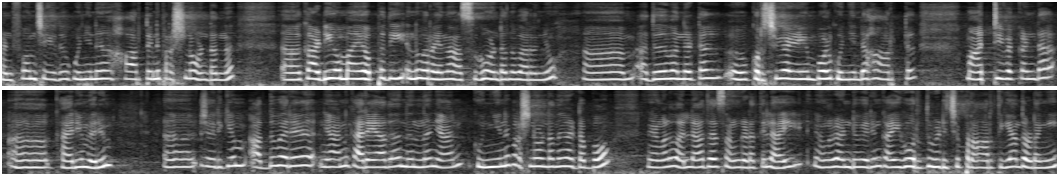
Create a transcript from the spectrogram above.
കൺഫേം ചെയ്തു കുഞ്ഞിന് ഹാർട്ടിന് പ്രശ്നമുണ്ടെന്ന്. കാർഡിയോമയോപ്പതി എന്ന് പറയുന്ന അസുഖം ഉണ്ടെന്ന് പറഞ്ഞു. അത് വന്നിട്ട് കുറച്ച് കഴിയുമ്പോൾ കുഞ്ഞിന്റെ ഹാർട്ട് മാറ്റി വെക്കേണ്ട കാര്യം വരും. ശരിക്കും അതുവരെ ഞാൻ കരയാതെ നിന്ന് ഞാൻ കുഞ്ഞിന് പ്രശ്നമുണ്ടെന്ന് കേട്ടപ്പോൾ ഞങ്ങൾ വല്ലാത്ത സങ്കടത്തിലായി. ഞങ്ങൾ രണ്ടുപേരും കൈകോർത്ത് പിടിച്ച് പ്രാർത്ഥിക്കാൻ തുടങ്ങി.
